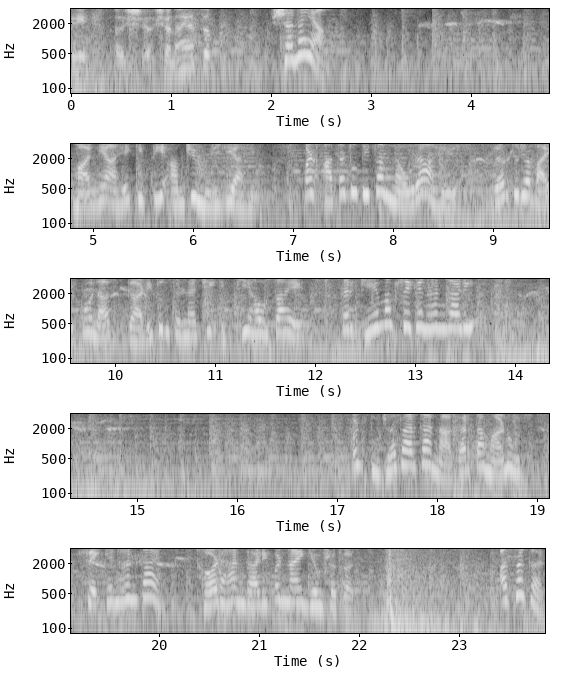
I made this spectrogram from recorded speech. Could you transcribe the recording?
ते शनायाचं शनया? मान्य आहे की ती आमची मुलगी आहे. पण आता तू तिचा नवरा आहेस. जर तुझ्या बायकोला गाडीतून फिरण्याची इतकी हौस आहे तर घे मग सेकंड हँड गाडी. पण तुझ्यासारखा नाकारता माणूस सेकंड हँड काय? थर्ड हँड गाडी पण नाही घेऊ शकत. असं कर.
